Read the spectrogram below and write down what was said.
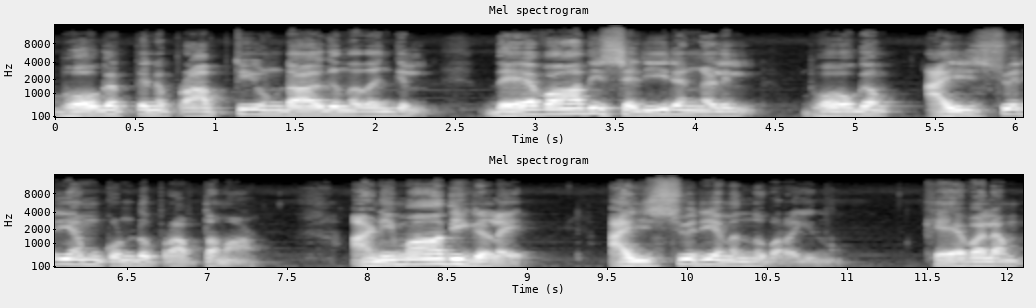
ഭോഗത്തിന് പ്രാപ്തിയുണ്ടാകുന്നതെങ്കിൽ ദേവാദി ശരീരങ്ങളിൽ ഭോഗം ഐശ്വര്യം കൊണ്ട് പ്രാപ്തമാണ്. അണിമാദികളെ ഐശ്വര്യമെന്ന് പറയുന്നു. കേവലം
